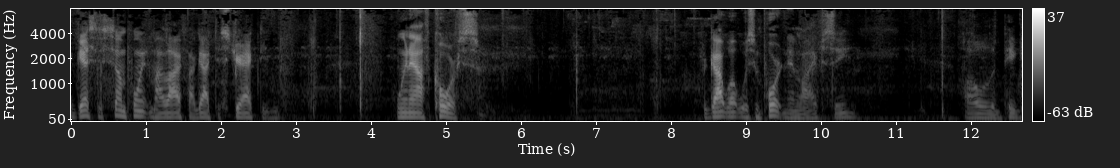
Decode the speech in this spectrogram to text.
I guess at some point in my life I got distracted, went off course. Forgot what was important in life, see? Oh, the big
